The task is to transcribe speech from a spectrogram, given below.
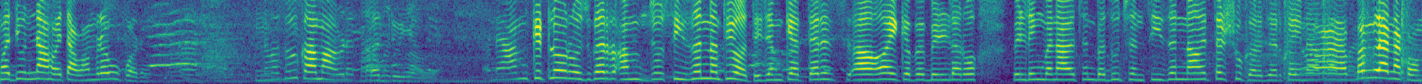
મજૂર ના હોય તો આમ રહેવું પડે. એટલે બધું કામ આવડે. બધું અને આમ કેટલો રોજગાર આમ જો સિઝન નથી હોતી જેમ કે અત્યારે હોય કે ભાઈ બિલ્ડરો બિલ્ડિંગ બનાવે છે ને બધું છે ને સિઝન ના હોય ત્યારે શું કરે જ્યારે કંઈ ના બંગલાના કામ.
